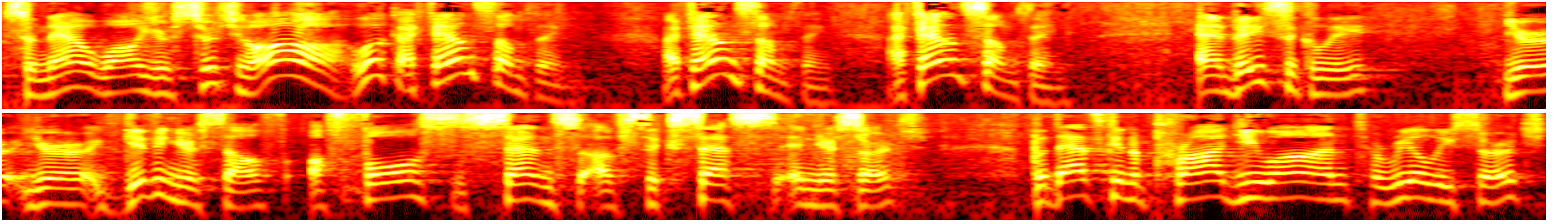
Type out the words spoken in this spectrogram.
So now while you're searching, oh, look, I found something. I found something. I found something. And basically, you're, you're giving yourself a false sense of success in your search but that's going to prod you on to really search.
